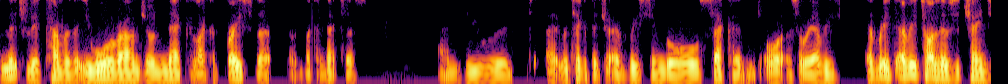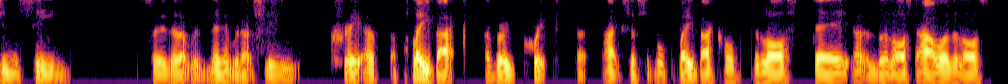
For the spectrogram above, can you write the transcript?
literally a camera that you wore around your neck like a bracelet, like a necklace, and you would uh, it would take a picture every single second or sorry every every every time there was a change in the scene. So that, would then it would actually create a, a playback a very quick uh, accessible playback of the last day uh, the last hour the last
